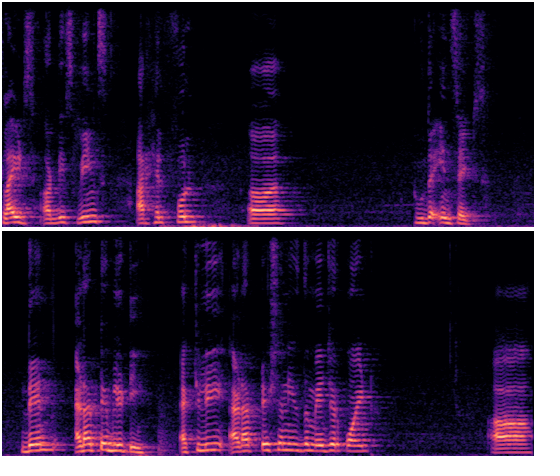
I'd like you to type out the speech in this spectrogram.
flights or these wings are helpful uh, to the insects. Then adaptability. Actually adaptation is the major point uh,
